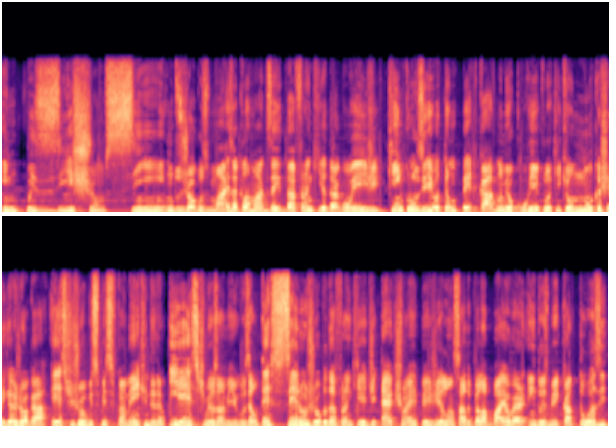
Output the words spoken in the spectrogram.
Inquisition. Sim, um dos jogos mais aclamados aí da franquia Dragon Age, que inclusive eu tenho um pecado no meu currículo aqui que eu nunca cheguei a jogar, este jogo especificamente, entendeu? E este, meus amigos, é o terceiro jogo da franquia de Action RPG lançado pela BioWare em 2014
